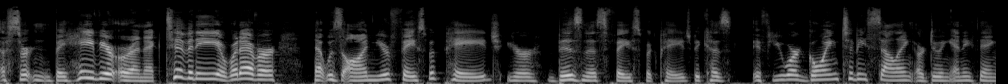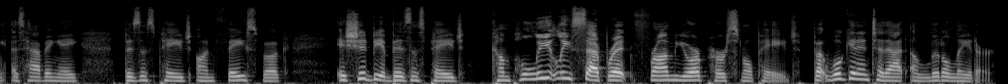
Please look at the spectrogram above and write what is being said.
a certain behavior or an activity or whatever that was on your Facebook page, your business Facebook page, because if you are going to be selling or doing anything as having a business page on Facebook, it should be a business page completely separate from your personal page. But we'll get into that a little later.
